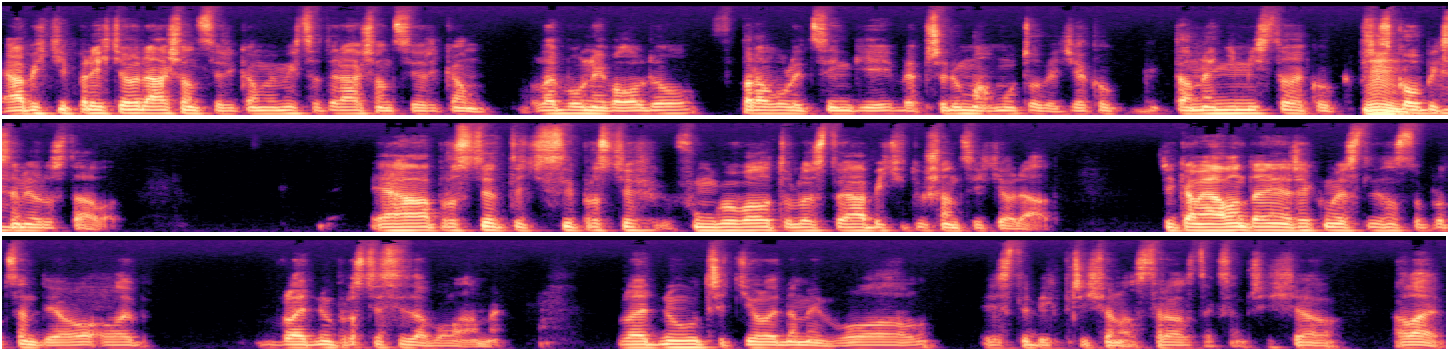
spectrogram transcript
Já bych ti prý chtěl dát šanci, říkám, vy mi chcete dát šanci, říkám, levo Nivaldo, vpravo Licingi, vepředu Mahmutovič, jako tam není místo, jako přes Hmm. koho bych se měl dostávat. Já prostě teď si prostě fungoval tohle, já bych ti tu šanci chtěl dát. Říkám, já vám tady neřeknu, jestli na 100% jo, ale v lednu prostě si zavoláme. V lednu 3. ledna mi volal, jestli bych přišel na sraz, tak jsem přišel, ale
